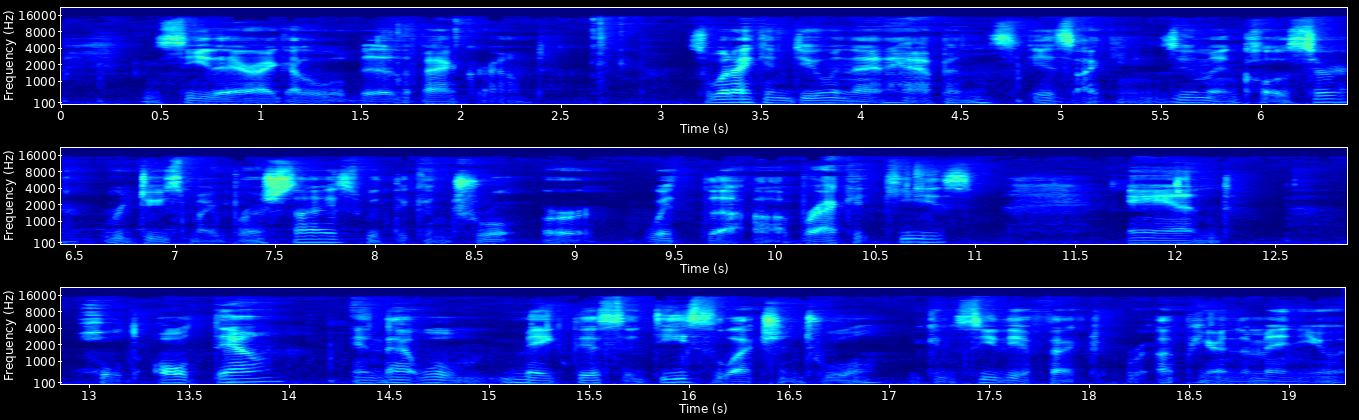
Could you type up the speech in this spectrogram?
You can see there I got a little bit of the background. So what I can do when that happens is I can zoom in closer, reduce my brush size with the control or with the uh, bracket keys, and hold Alt down, and that will make this a deselection tool. You can see the effect up here in the menu,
